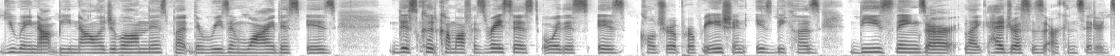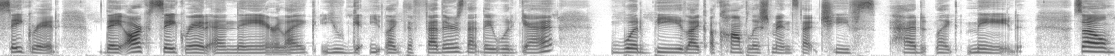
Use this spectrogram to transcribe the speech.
you may not be knowledgeable on this but the reason why this is this could come off as racist or this is cultural appropriation is because these things are like headdresses are considered sacred. They are sacred and they are like you get like the feathers that they would get would be like accomplishments that chiefs had like made. So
